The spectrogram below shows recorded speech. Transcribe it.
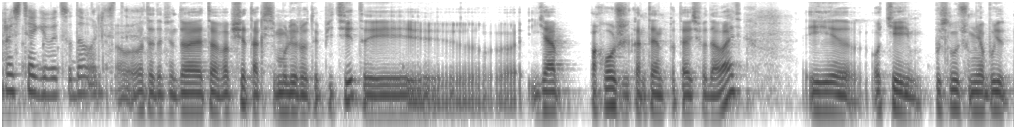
Растягивается удовольствие. Вот это, всё, да, это вообще так стимулирует аппетит, и я похожий контент пытаюсь выдавать, и окей, пусть лучше у меня будет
